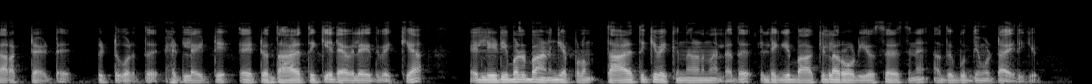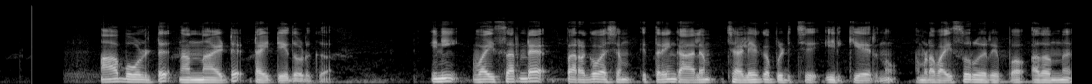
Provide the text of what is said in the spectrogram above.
കറക്റ്റായിട്ട് ഇട്ട് കൊടുത്ത് ഹെഡ്ലൈറ്റ് ഏറ്റവും താഴത്തേക്ക് ലെവൽ ചെയ്ത് വെക്കുക. എൽ ഇ ഡി ബൾബാണെങ്കിൽ എപ്പോഴും താഴത്തേക്ക് വെക്കുന്നതാണ് നല്ലത്. ഇല്ലെങ്കിൽ ബാക്കിയുള്ള റോഡ് യൂസേഴ്സിന് അത് ബുദ്ധിമുട്ടായിരിക്കും. ആ ബോൾട്ട് നന്നായിട്ട് ടൈറ്റ് ചെയ്ത് കൊടുക്കുക. ഇനി വൈസറിന്റെ പിറകുവശം ഇത്രയും കാലം ചളിയൊക്കെ പിടിച്ച് ഇരിക്കുകയായിരുന്നു. നമ്മുടെ വൈസർ കയറിയപ്പോൾ അതൊന്ന്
